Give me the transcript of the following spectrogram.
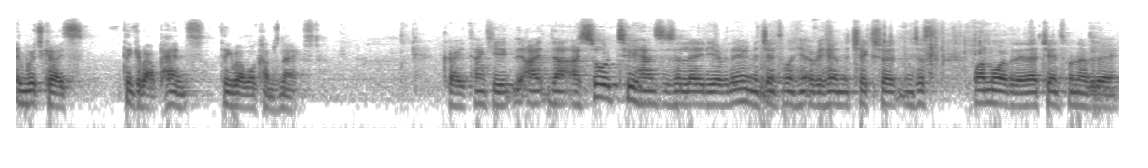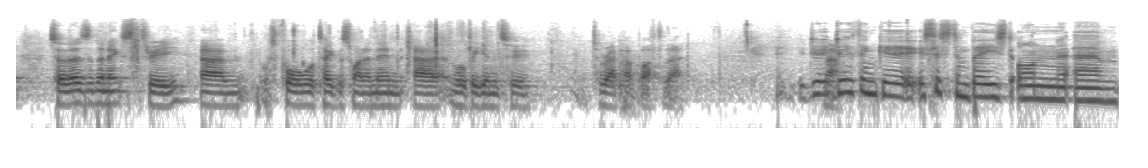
in which case think about Pence, think about what comes next. Great, thank you. I, I, saw two hands. There's a lady over there and a gentleman here, over here in the check shirt, and just one more over there, that gentleman over there. So those are the next three. Um, four, we'll take this one, and then uh, we'll begin to, to wrap up after that. Do, do, you think a, a system based on um,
